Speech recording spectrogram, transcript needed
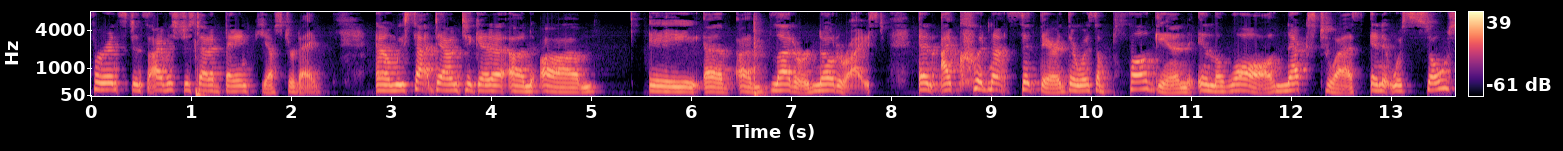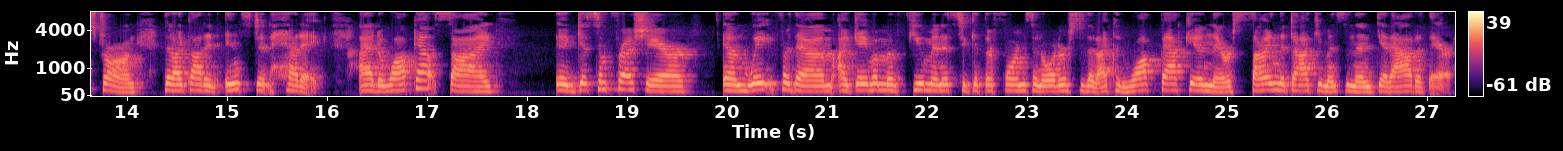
for instance, I was just at a bank yesterday and we sat down to get a, an, um, a, a, a, letter notarized and I could not sit there. There was a plug in in the wall next to us and it was so strong that I got an instant headache. I had to walk outside and get some fresh air and wait for them. I gave them a few minutes to get their forms in order so that I could walk back in there, sign the documents, and then get out of there.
